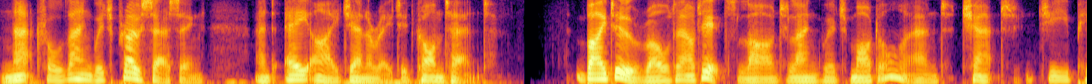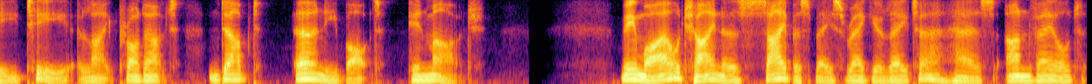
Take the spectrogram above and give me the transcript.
natural language processing, and AI generated content. Baidu rolled out its large language model and chat GPT like product dubbed ErnieBot in March. Meanwhile, China's cyberspace regulator has unveiled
